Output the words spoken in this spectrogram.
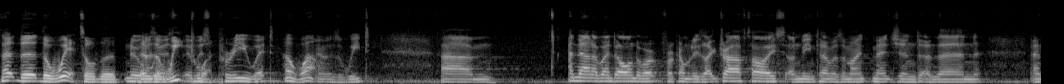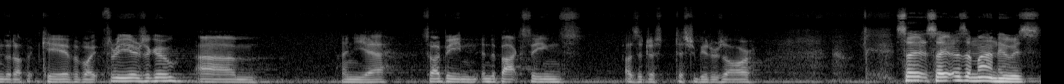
Uh, The the wit or the No, there was it a wheat It was one. pre-wit. Oh, wow. It was wheat. Um, and then I went on to work for companies like Draft House, and Meantime as I mentioned, and then ended up at Cave about three years ago. Um, and yeah, so I've been in the back scenes as the dis- distributors are. So, so as a man who is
